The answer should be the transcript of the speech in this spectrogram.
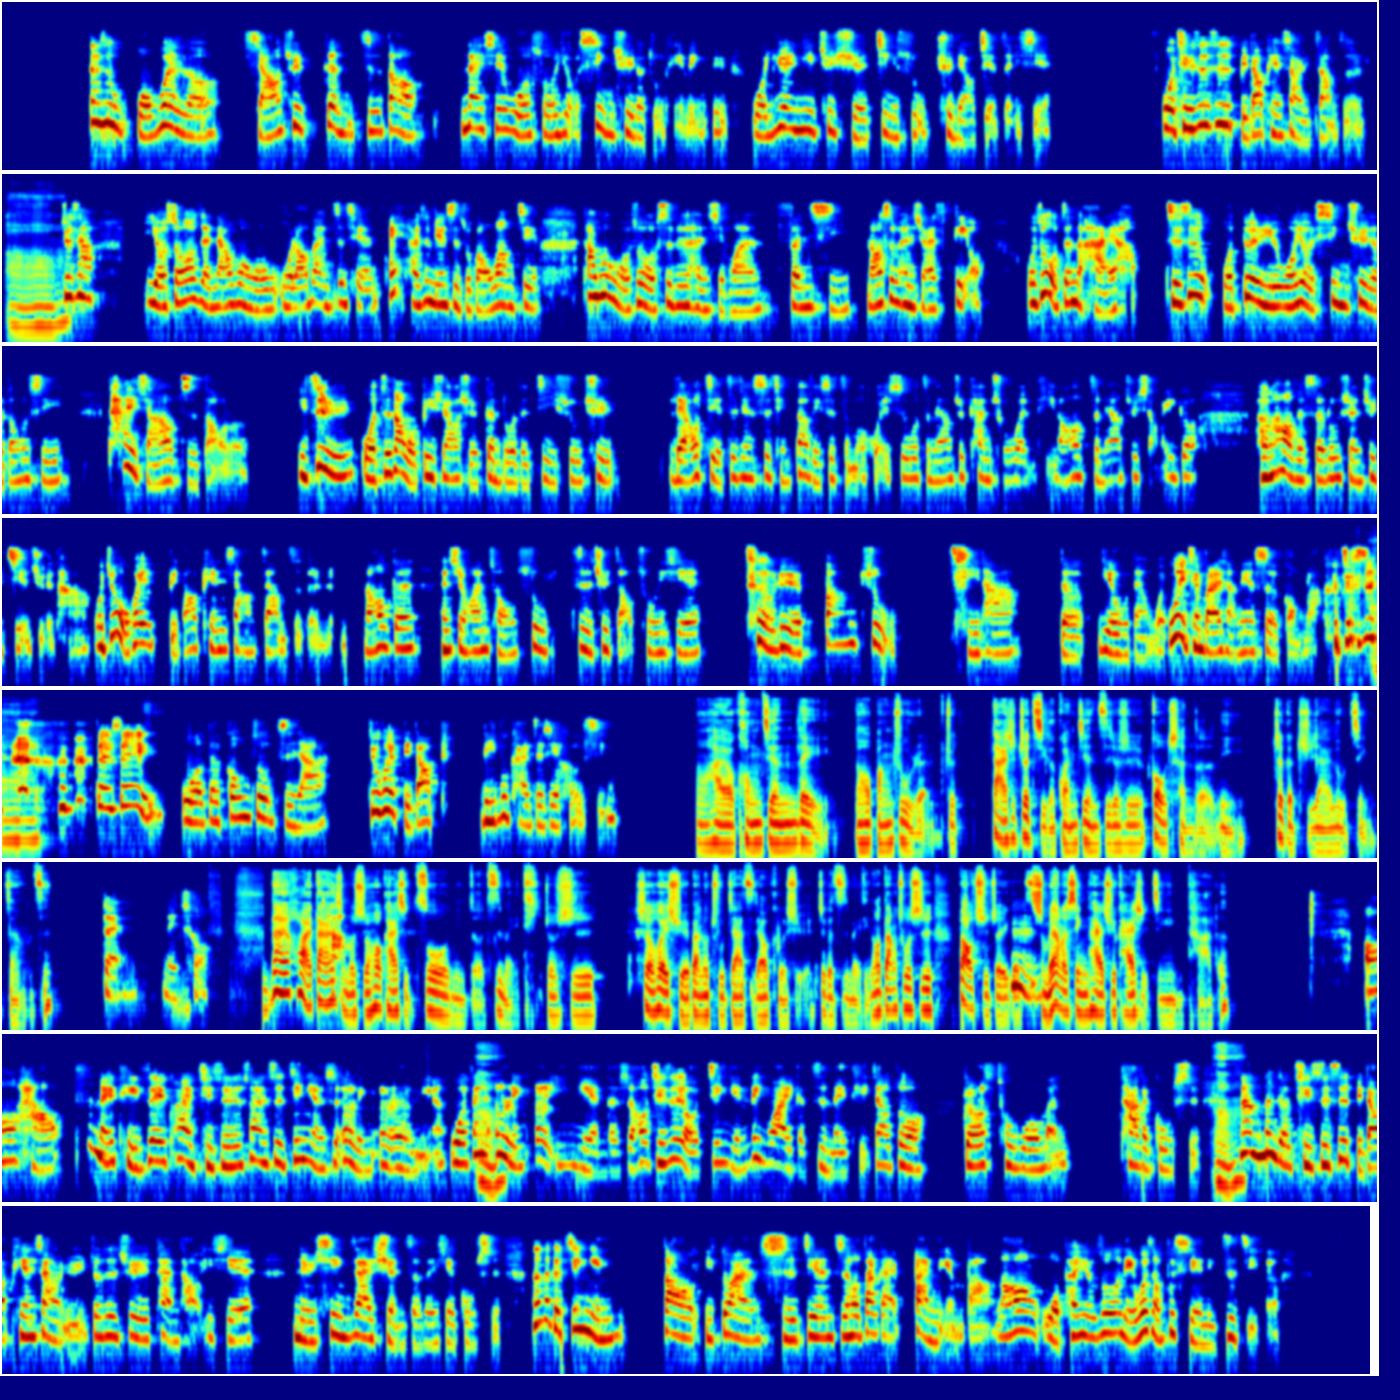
但是我为了想要去更知道那些我所有兴趣的主题领域，我愿意去学技术，去了解这些。我其实是比较偏向于这样子的人啊，就像。有时候人家问我，我老板之前哎还是面试主管，我忘记他问我说我是不是很喜欢分析，然后是不是很喜欢 skill？我说我真的还好，只是我对于我有兴趣的东西太想要知道了，以至于我知道我必须要学更多的技术去了解这件事情到底是怎么回事，我怎么样去看出问题，然后怎么样去想一个。很好的 solution 去解决它，我觉得我会比较偏向这样子的人，然后跟很喜欢从数字去找出一些策略，帮助其他的业务单位。我以前本来想念社工啦，就是对，所以我的工作职涯就会比较离不开这些核心。然后还有空间类，然后帮助人，就大概是这几个关键字，就是构成了你这个职业路径这样子。对，没错。那后来大概什么时候开始做你的自媒体？就是社会学半路出家资料科学这个自媒体。然后当初是保持着一个什么样的心态去开始经营它的？哦，好，自媒体这一块其实算是今年是二零二二年。我在二零二一年的时候，其实有经营另外一个自媒体，叫做 Girls to Woman，它的故事。嗯，那那个其实是比较偏向于就是去探讨一些。女性在选择的一些故事，那那个经营到一段时间之后，大概半年吧。然后我朋友说：“你为什么不写你自己的？”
